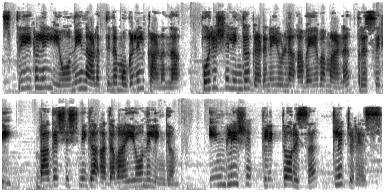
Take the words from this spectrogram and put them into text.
സ്ത്രീകളിൽ യോനി നാളത്തിന് മുകളിൽ കാണുന്ന പുരുഷലിംഗ ഘടനയുള്ള അവയവമാണ് ക്രസരി ഭാഗശിഷ്ണിക അഥവാ യോനിലിംഗം. ഇംഗ്ലീഷ് ക്ലിറ്റോറിസ് ക്ലിറ്ററസ്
